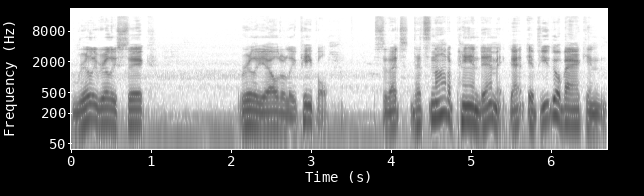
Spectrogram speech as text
really, really sick, really elderly people. So that's that's not a pandemic. That if you go back in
